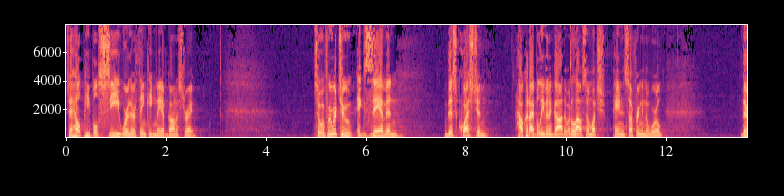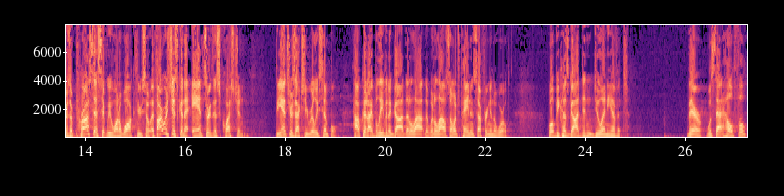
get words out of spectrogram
to help people see where their thinking may have gone astray. So if we were to examine this question, how could I believe in a God that would allow so much pain and suffering in the world? There's a process that we want to walk through. So if I was just going to answer this question, the answer is actually really simple. How could I believe in a God that allow, that would allow so much pain and suffering in the world? Well, because God didn't do any of it. There. Was that helpful?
